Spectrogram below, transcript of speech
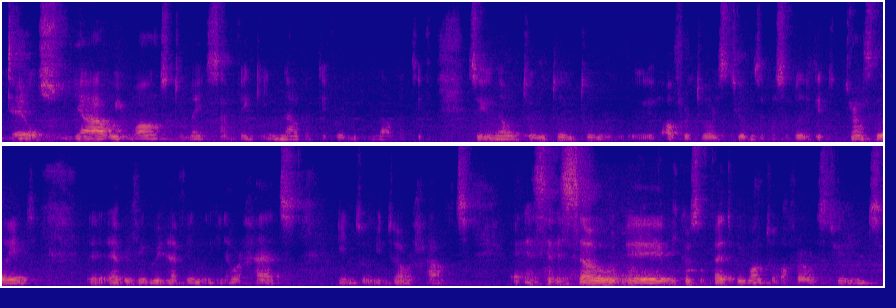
entails? Yeah, we want to make something innovative, really innovative. So you know, to to to uh, offer to our students the possibility to translate uh, everything we have in, in our heads into into our hearts. So- uh, because of that, we want to offer our students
